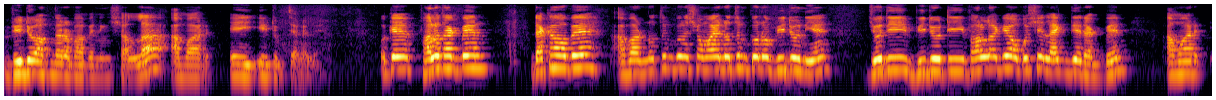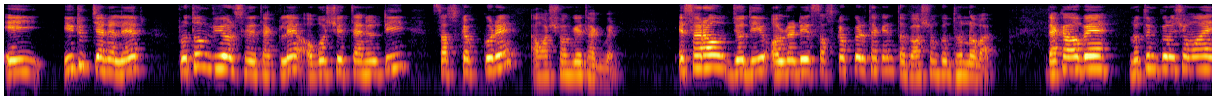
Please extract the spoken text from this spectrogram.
ভিডিও আপনারা পাবেন ইনশাল্লাহ আমার এই ইউটিউব চ্যানেলে। ওকে, ভালো থাকবেন, দেখা হবে আবার নতুন কোনো সময় নতুন কোনো ভিডিও নিয়ে। যদি ভিডিওটি ভালো লাগে অবশ্যই লাইক দিয়ে রাখবেন। আমার এই ইউটিউব চ্যানেলের প্রথম ভিউয়ার্স হয়ে থাকলে অবশ্যই চ্যানেলটি সাবস্ক্রাইব করে আমার সঙ্গে থাকবেন। এছাড়াও যদি অলরেডি সাবস্ক্রাইব করে থাকেন, তবে অসংখ্য ধন্যবাদ। দেখা হবে নতুন কোনো সময়,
